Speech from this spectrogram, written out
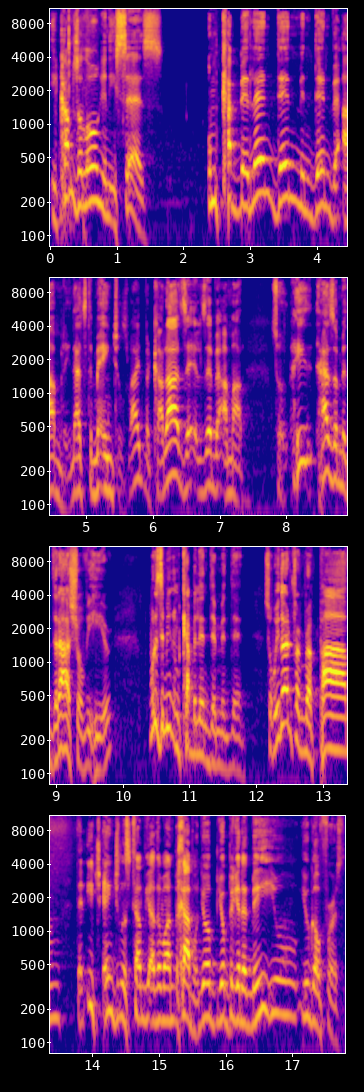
he comes along and he says, Umkabelen den min den ve'amri. That's the angels, right? V'kara ze'el ze ve'amar. So he has a midrash over here. What does it mean umkabelen den min den? So we learned from Rapam that each angel is telling the other one, you're, you're bigger than me, you, you go first.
